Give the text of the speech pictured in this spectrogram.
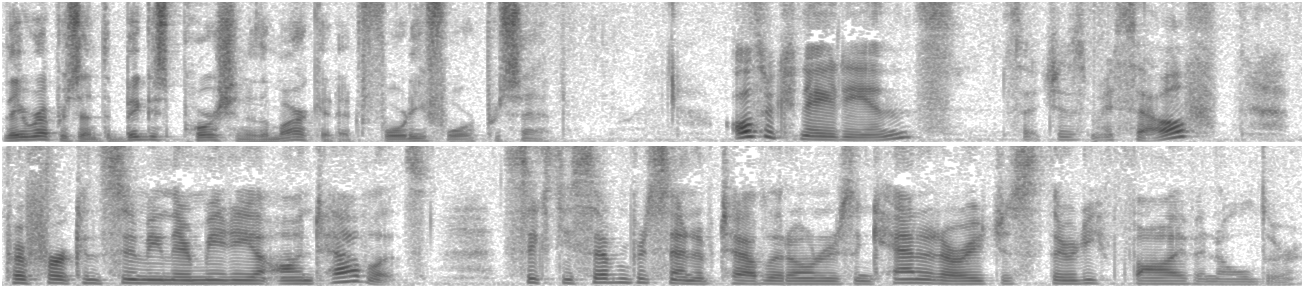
They represent the biggest portion of the market at 44%. Older Canadians such as myself, prefer consuming their media on tablets. 67% of tablet owners in Canada are ages 35 and older.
